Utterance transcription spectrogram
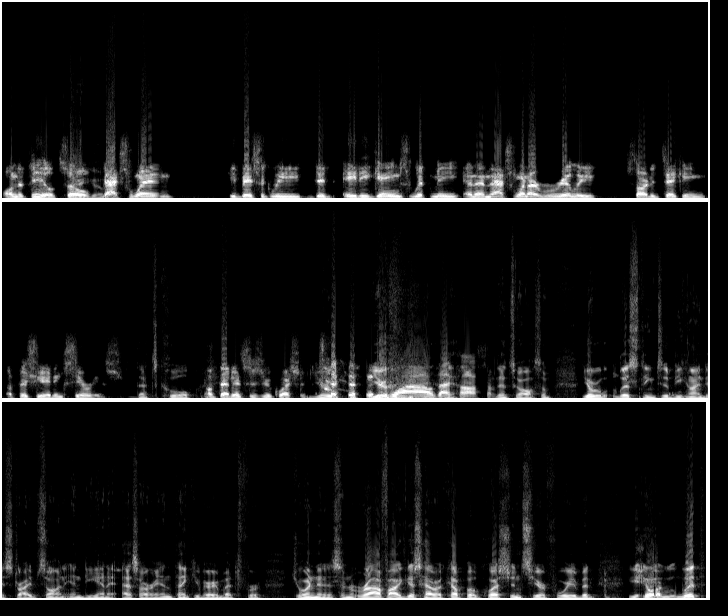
on the field. So that's when he basically did 80 games with me, and then that's when I really started taking officiating serious. That's cool. Hope that answers your question. You're, you're, Wow, that's awesome. That's awesome. You're listening to Behind the Stripes on Indiana SRN. Thank you very much for joining us. And Ralph, I just have a couple of questions here for you. But y- Sure. with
